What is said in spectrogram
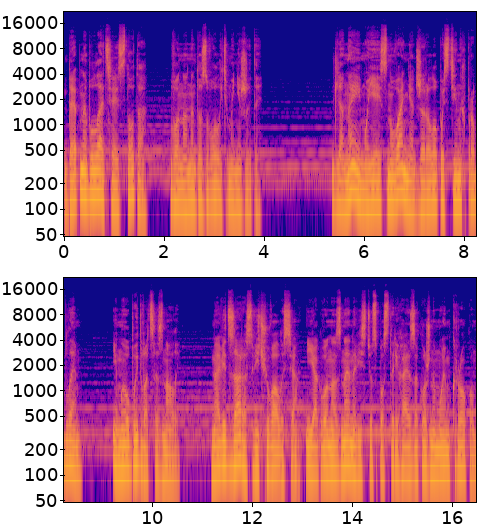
Де б не була ця істота, вона не дозволить мені жити. Для неї моє існування джерело постійних проблем, і ми обидва це знали. Навіть зараз відчувалося, як вона з ненавістю спостерігає за кожним моїм кроком,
